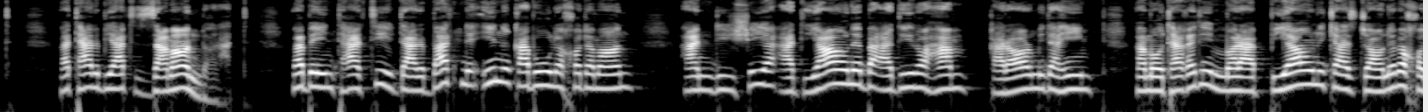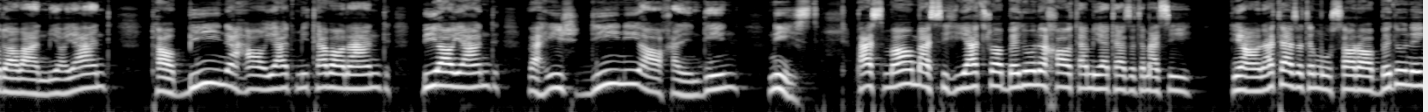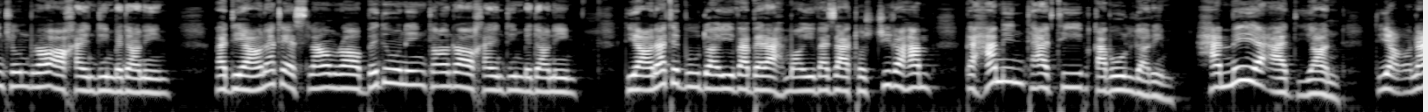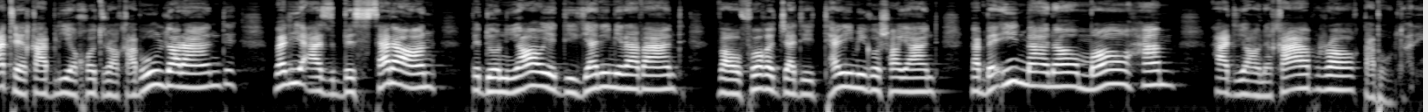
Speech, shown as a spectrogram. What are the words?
و تربیت زمان دارد و به این ترتیب در بطن این قبول خودمان اندیشه ادیان بعدی را هم قرار می دهیم و معتقدیم مربیانی که از جانب خداوند می آیند تا بی نهایت می توانند بیایند و هیچ دینی آخرین دین نیست. پس ما مسیحیت را بدون خاتمیت حضرت مسیح دیانت حضرت موسی را بدون اینکه اون را آخرین دین بدانیم و دیانت اسلام را بدون اینکه آن را آخرین دین بدانیم. دیانت بودایی و برهمایی و زرتشتی را هم به همین ترتیب قبول داریم. همه ادیان دیانت قبلی خود را قبول دارند ولی از بستر آن به دنیای دیگری می روند و افق جدیدتری می گشایند و به این معنا ما هم ادیان قبل را قبول داریم.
